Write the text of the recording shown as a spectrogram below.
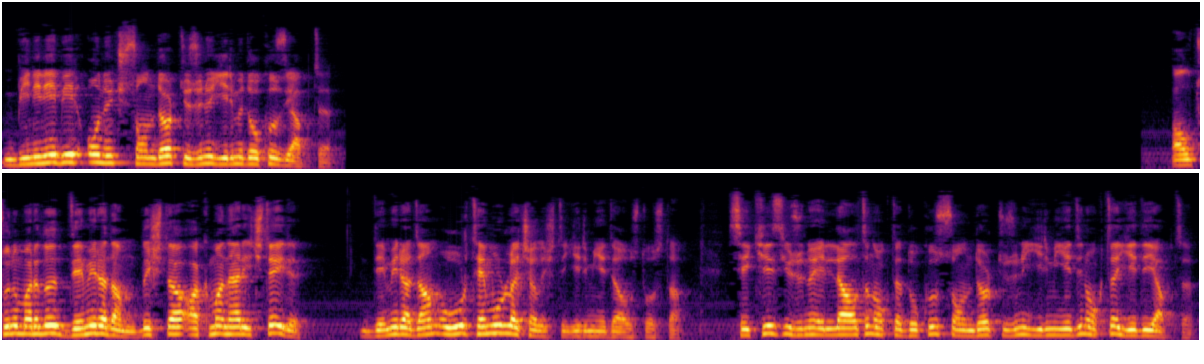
Binini bir 13 son 400'ünü 29 yaptı. Altı numaralı Demir Adam dışta Akmaner içteydi. Demir Adam Uğur Temur'la çalıştı 27 Ağustos'ta. 8 yüzünü 56.9 son 400'ünü 27.7 yaptı.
